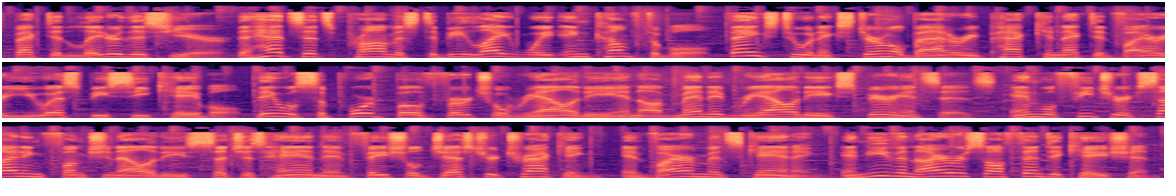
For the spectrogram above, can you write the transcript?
expected later this year. The headsets promise to be lightweight and comfortable, thanks to an external battery pack connected via a USB-C cable. They will support both virtual reality and augmented reality experiences, and will feature exciting functionalities such as hand and facial gesture tracking, environment scanning, and even iris authentication.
